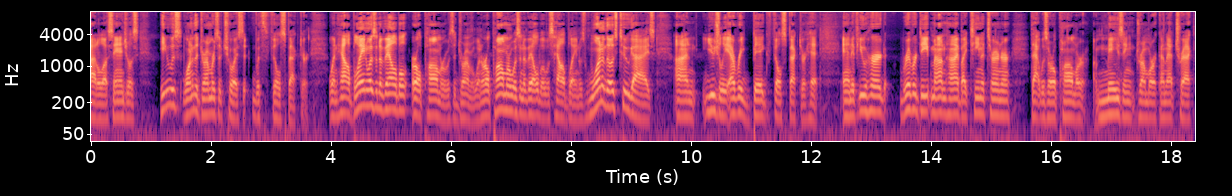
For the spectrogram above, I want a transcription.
out of Los Angeles. He was one of the drummers of choice with Phil Spector. When Hal Blaine wasn't available, Earl Palmer was the drummer. When Earl Palmer wasn't available, it was Hal Blaine. It was one of those two guys on usually every big Phil Spector hit. And if you heard River Deep, Mountain High by Tina Turner. That was Earl Palmer. Amazing drum work on that track.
